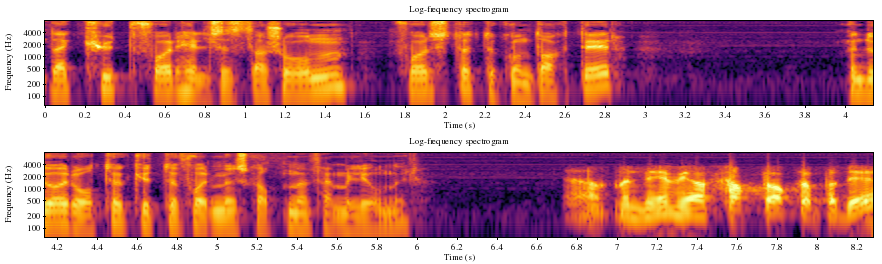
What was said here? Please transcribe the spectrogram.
Det er kutt for helsestasjonen, for støttekontakter. men du har råd til å kutte formuesskatten med fem millioner. Ja, men det vi har sagt akkurat på det,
